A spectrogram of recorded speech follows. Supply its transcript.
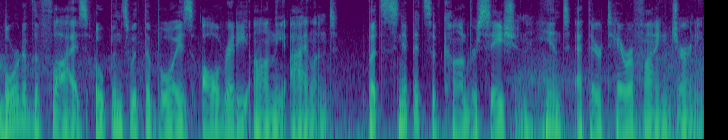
Lord of the Flies opens with the boys already on the island, but snippets of conversation hint at their terrifying journey.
